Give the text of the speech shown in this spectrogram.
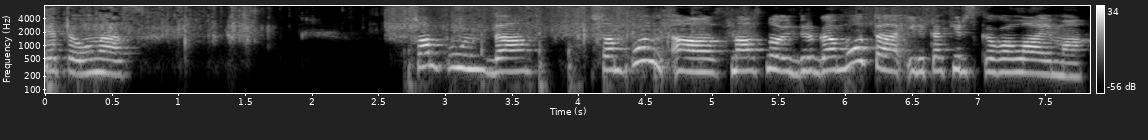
Это у нас Шампунь, да. Шампунь а, на основе бергамота или кафирского лайма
